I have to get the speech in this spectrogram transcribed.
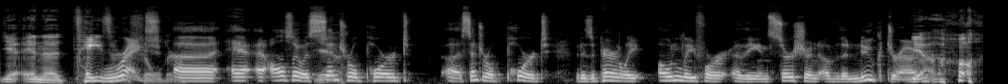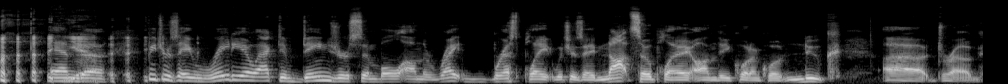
Yeah, and a taser Right. shoulder. Uh, a- also, a central port, uh, central port that is apparently only for uh, the insertion of the nuke drone. yeah. and Yeah. uh, features a radioactive danger symbol on the right breastplate, which is a not so play on the quote unquote nuke uh, drug.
